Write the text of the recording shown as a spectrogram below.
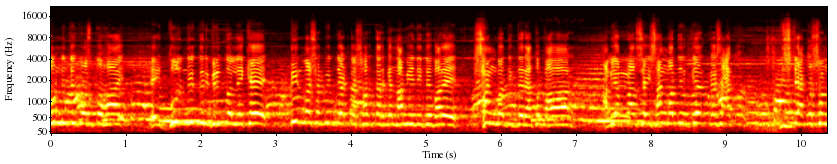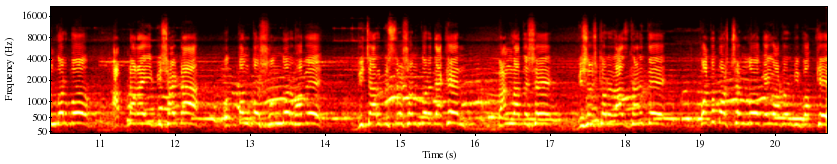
দুর্নীতিগ্রস্ত হয়, এই দুর্নীতির বিরুদ্ধে লেখে তিন মাসের বিরুদ্ধে একটা সরকারকে নামিয়ে দিতে পারে সাংবাদিকদের এত পাওয়ার আমি আপনার সেই সাংবাদিকদের কাছে দৃষ্টি আকর্ষণ করব। আপনারা এই বিষয়টা অত্যন্ত সুন্দরভাবে বিচার বিশ্লেষণ করে দেখেন। বাংলাদেশে বিশেষ করে রাজধানীতে কত পার্সেন্ট লোক এই অটোর বিপক্ষে?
